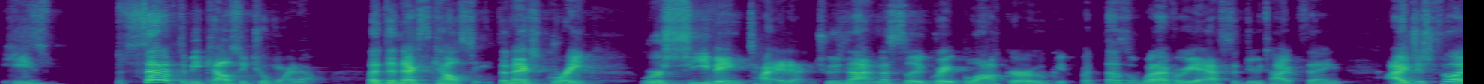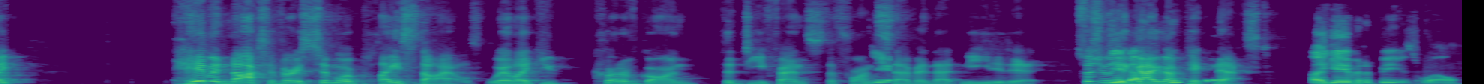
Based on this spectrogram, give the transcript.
he's set up to be Kelce 2.0, like the next Kelce, the next great receiving tight end, who's not necessarily a great blocker, who could, but does whatever he has to do type thing. I just feel like him and Knox have very similar play styles, where like you could have gone the defense, the front Yeah. seven that needed it, especially with the guy who got picked next. I gave it a B as well.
